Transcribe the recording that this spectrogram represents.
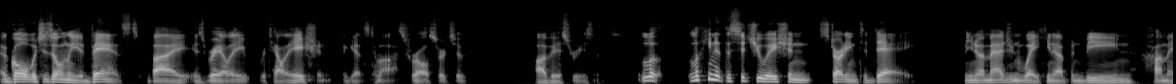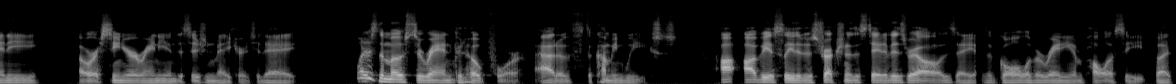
a goal which is only advanced by Israeli retaliation against Hamas for all sorts of obvious reasons. Look, looking at the situation starting today, you know, imagine waking up and being Khamenei or a senior Iranian decision maker today. What is the most Iran could hope for out of the coming weeks? Obviously, the destruction of the state of Israel is a, a goal of Iranian policy, but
